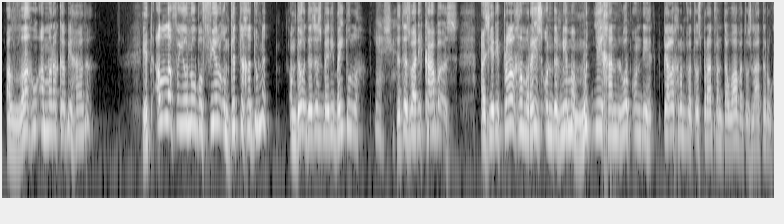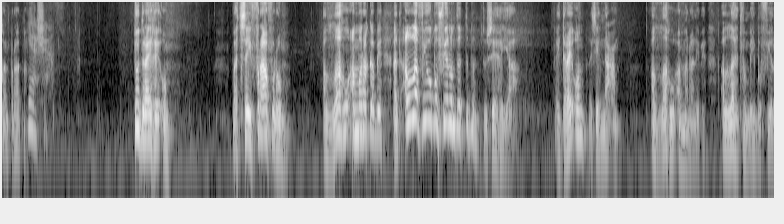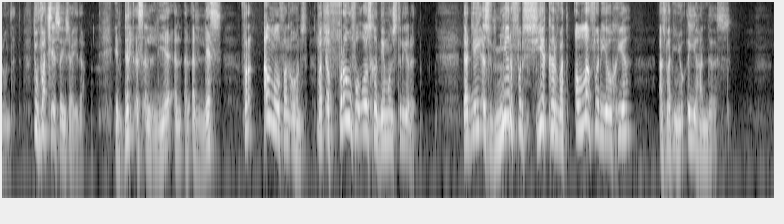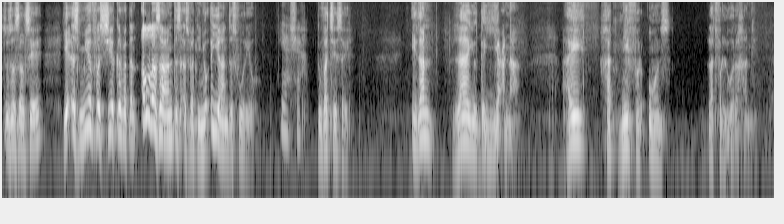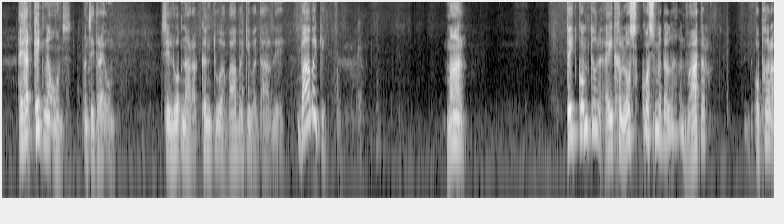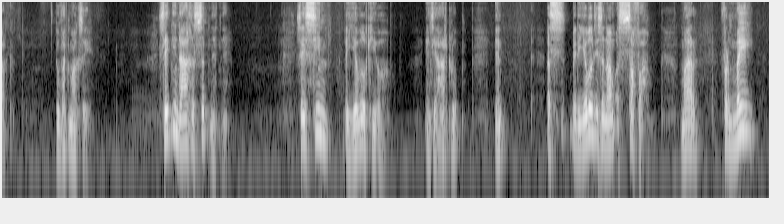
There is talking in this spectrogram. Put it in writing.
Allahu amaraka bihada? Het Allah vir jou nou beveel om dit te gedoen het? Om dit is by die Baitullah. Ja, Sheikh. Dit is waar die Kaaba is. As jy die pelgrimreis onderneem, moet jy gaan loop on die pelgrim wat ons praat van tawaf wat ons later ook gaan praat. Man. Ja, Sheikh. Toe dreig hy om. Wat sê vra vir hom? Allahu amaraka bi het Allah vir jou beveel om dit te doen? Toe sê hy ja. Hy draai om, hy sê naam. Allahu amarani bi. Allah het vir my beveel om dit. Toe wat sê sy Saida? En dit is 'n 'n 'n les vir almal van ons wat 'n vrou vir ons gedemonstreer het. Dat jy is meer verseker wat Allah vir jou gee as wat in jou eie hande is. Soos ons sal sê, jy is meer verseker wat in Allah se hand is as wat in jou eie hand is vir jou. Ja, Sheikh. Toe wat sê sy? Idan la yudayyana. Hy gaan nie vir ons laat verlore gaan nie. Hy gaan kyk na ons en sy draai om. Sy loop na haar kind toe, 'n babatjie wat daar lê. Babatjie. Maar tyd kom toe, hy het gelos kos met hulle en water opgeraak. Toe wat maak sy? Sy het nie daar gesit net nie. Sy sien 'n heuweltjie o oh, en sy hardloop. En is by die heuweltjie se naam is Safa. Maar vir my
